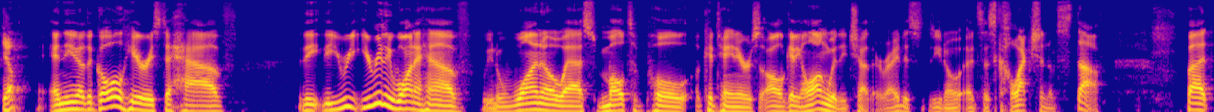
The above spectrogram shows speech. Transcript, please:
Yep. And you know the goal here is to have the, the you, re, you really want to have you know one OS, multiple containers all getting along with each other, right? It's you know it's this collection of stuff. But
